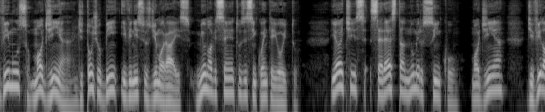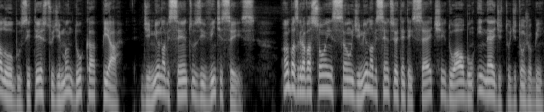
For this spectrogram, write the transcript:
Ouvimos Modinha, de Tom Jobim e Vinícius de Moraes, 1958. E antes, Seresta número 5, Modinha, de Vila Lobos e texto de Manduca Piá, de 1926. Ambas gravações são de 1987, do álbum inédito de Tom Jobim,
